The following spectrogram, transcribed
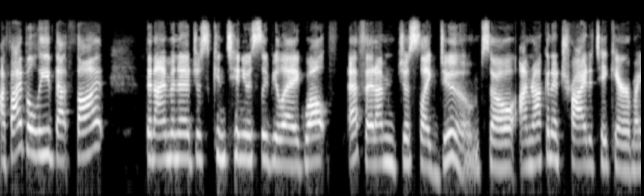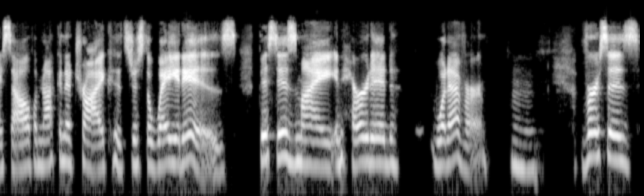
if I believe that thought, then I'm going to just continuously be like, well, F it, I'm just like doomed. So I'm not going to try to take care of myself. I'm not going to try because it's just the way it is. This is my inherited whatever. Hmm. Versus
